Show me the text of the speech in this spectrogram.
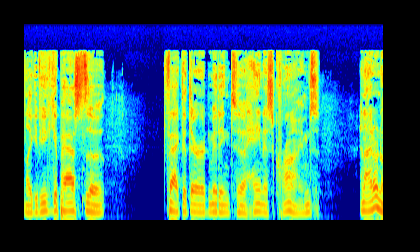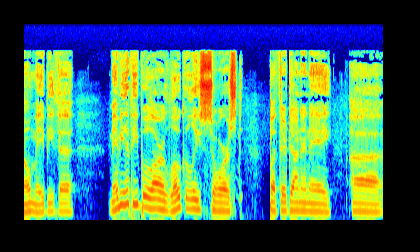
Like if you get past the fact that they're admitting to heinous crimes, and I don't know, maybe the maybe the people are locally sourced, but they're done in a uh,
